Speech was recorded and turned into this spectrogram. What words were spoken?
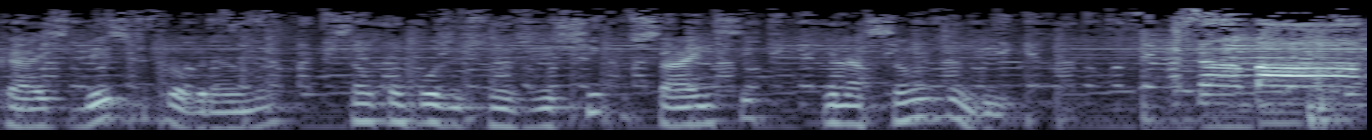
musicais deste programa são composições de Chico Sainz e Nação Zumbi. Samba,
